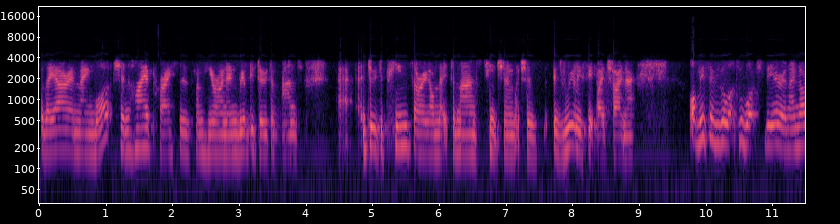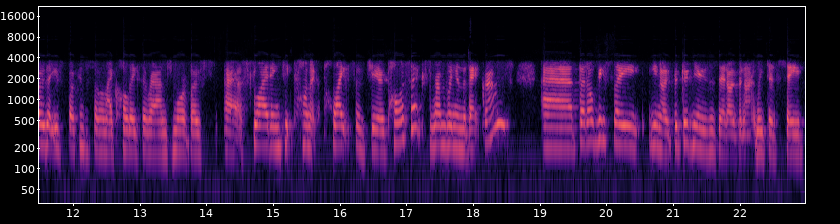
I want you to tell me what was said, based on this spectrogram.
so they are our main watch, and higher prices from here on in really do demand. Uh, do depend, sorry, on that demand tension, which is, is really set by China obviously there's a lot to watch there, and I know that you've spoken to some of my colleagues around more of those uh, sliding tectonic plates of geopolitics rumbling in the background. Uh, but obviously, you know, the good news is that overnight we did see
